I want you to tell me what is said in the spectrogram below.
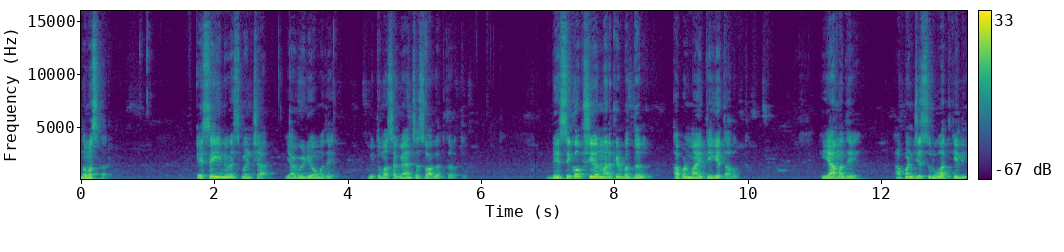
नमस्कार. एस ए इन्व्हेस्टमेंटच्या या व्हिडिओमध्ये मी तुम्हा सगळ्यांचं स्वागत करतो. बेसिक ऑफ शेअर मार्केटबद्दल आपण माहिती घेत आहोत. यामध्ये आपण जी सुरुवात केली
